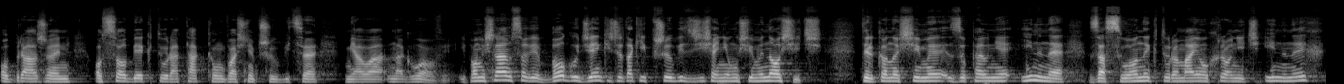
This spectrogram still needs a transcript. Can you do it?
obrażeń osobie, która taką właśnie przyłbicę miała na głowie. I pomyślałem sobie, Bogu dzięki, że takich przyłbic dzisiaj nie musimy nosić, tylko nosimy zupełnie inne zasłony, które mają chronić innych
